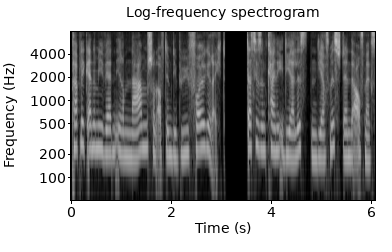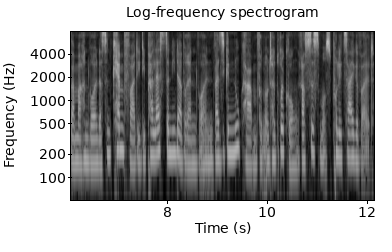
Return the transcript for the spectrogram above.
Public Enemy werden ihrem Namen schon auf dem Debüt vollgerecht. Das hier sind keine Idealisten, die auf Missstände aufmerksam machen wollen. Das sind Kämpfer, die die Paläste niederbrennen wollen, weil sie genug haben von Unterdrückung, Rassismus, Polizeigewalt.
